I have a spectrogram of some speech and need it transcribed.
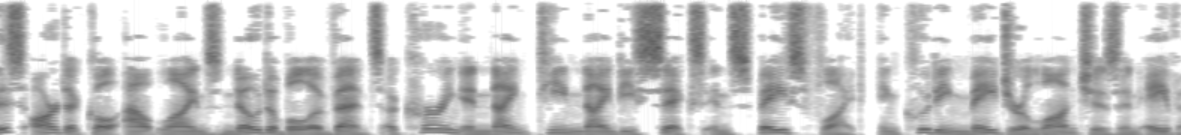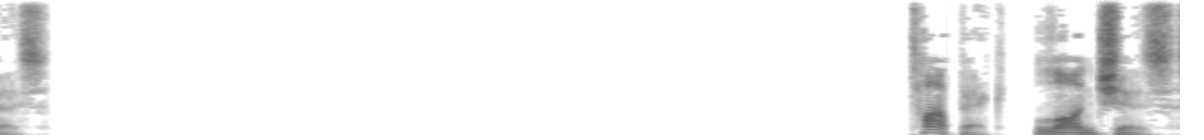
This article outlines notable events occurring in 1996 in spaceflight, including major launches and EVAs. Topic: Launches.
